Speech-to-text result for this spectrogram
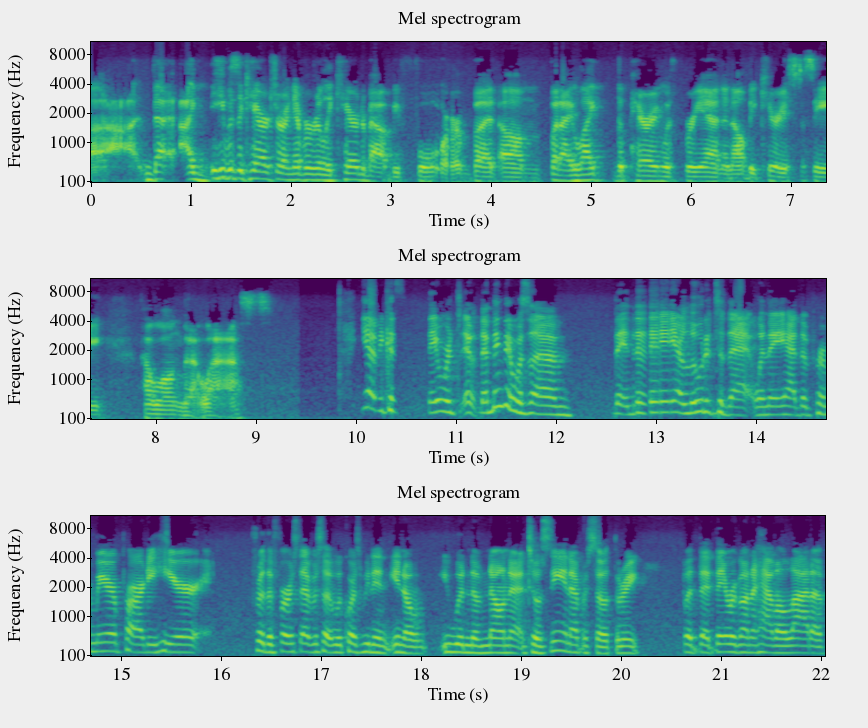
uh, that I he was a character I never really cared about before. But um, but I like the pairing with Brienne, and I'll be curious to see how long that lasts. Yeah, because they were. I think there was um they they alluded to that when they had the premiere party here for the first episode. Of course, we didn't. You know, you wouldn't have known that until seeing episode three. But that they were going to have a lot of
